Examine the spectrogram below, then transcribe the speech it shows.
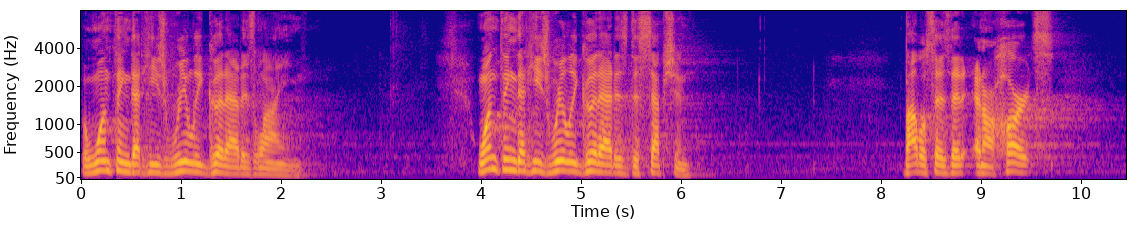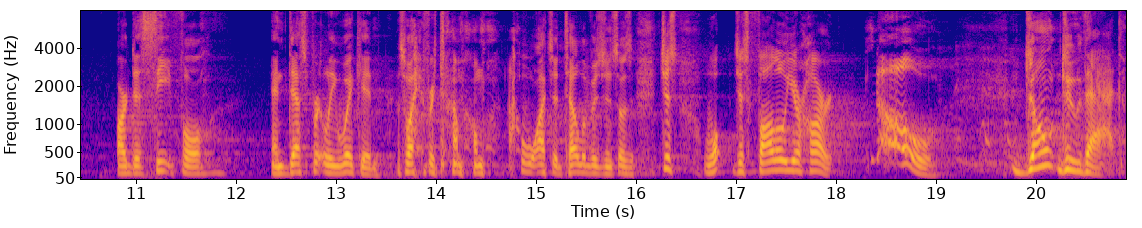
But one thing that he's really good at is lying. One thing that he's really good at is deception. Bible says that in our hearts are deceitful and desperately wicked. That's why every time I watch a television show, just, just follow your heart. No, don't do that.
